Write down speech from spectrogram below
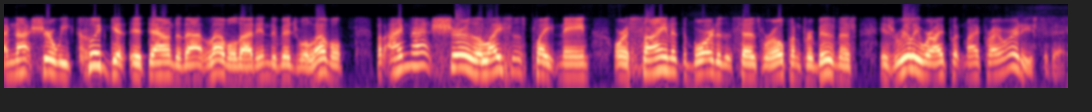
I'm not sure we could get it down to that level, that individual level, but I'm not sure the license plate name or a sign at the border that says we're open for business is really where I put my priorities today.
